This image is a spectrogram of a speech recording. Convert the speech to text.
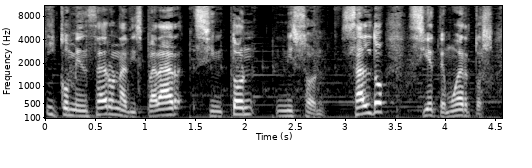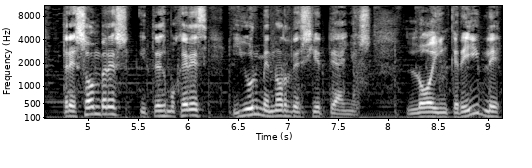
y comenzaron a disparar sin ton ni son. Saldo, siete muertos, tres hombres y tres mujeres y un menor de siete años. Lo increíble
